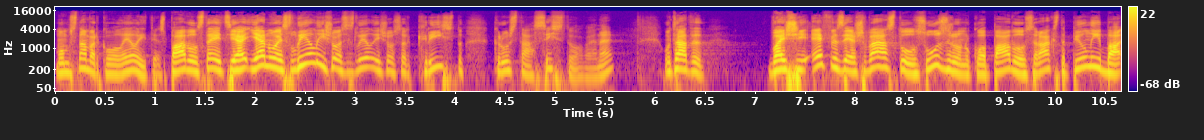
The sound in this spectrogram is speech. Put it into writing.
mums nav ar ko lielīties. Pāvils teica, ja, ja no nu es lielīšos, es lielīšos ar Kristu krustā sisto. Tātad Vai šī efeziešu vēstules uzruna, ko Pāvils raksta, pilnībā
